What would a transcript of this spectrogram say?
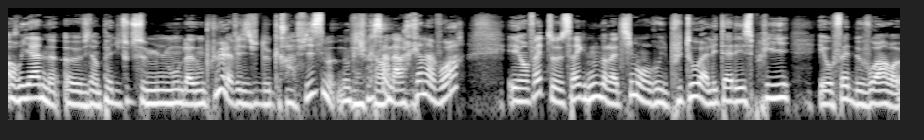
Oriane euh, vient pas du tout de ce monde-là non plus. Elle avait des études de graphisme, donc tu vois, ça n'a rien à voir. Et en fait, euh, c'est vrai que nous, dans la team, on roule plutôt à l'état d'esprit et au fait de voir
